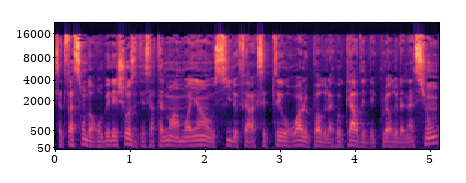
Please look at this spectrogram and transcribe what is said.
Cette façon d'enrober les choses était certainement un moyen aussi de faire accepter au roi le port de la cocarde et des couleurs de la nation,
